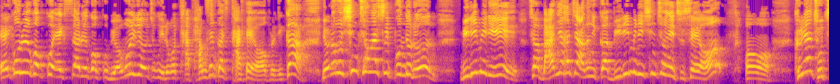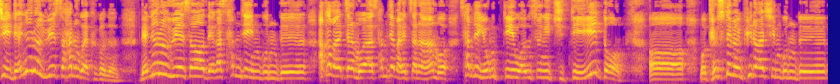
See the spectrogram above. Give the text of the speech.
애곤을 걷고 액사를 걷고 명을 이어주고 이런 거 다 방생까지 다 해요. 그러니까 여러분 신청하실 분들은 미리미리 제가 많이 하지 않으니까 미리미리 신청해 주세요. 어 그래야 좋지. 내년을 위해서 하는 거야 그거는. 내년을 위해서 내가 삼재인 분들. 아까 말했잖아 뭐야 삼재 말했잖아. 뭐 삼재 용띠 원숭이 쥐띠 또 어 뭐 대수대명이 필요하신 분들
